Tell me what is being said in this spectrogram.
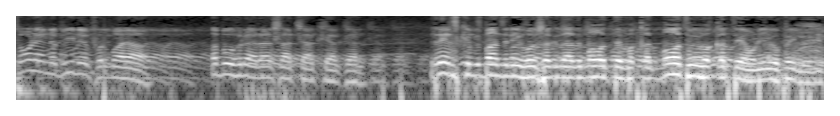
سونے نبی نے فرمایا، ابو ہرارا سچ آخیا کر۔ رزق بھی بند نہیں ہو سکتا موت دے وقت موت بھی وقت تے آنی وہ پہلو نہیں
